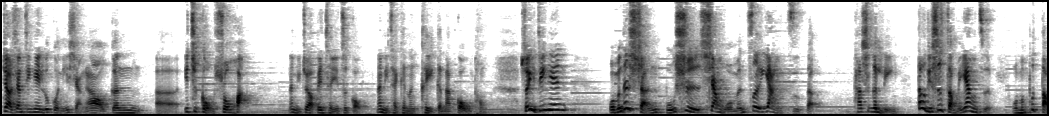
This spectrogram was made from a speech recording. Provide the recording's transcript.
就好像今天，如果你想要跟呃一只狗说话，那你就要变成一只狗，那你才可能可以跟他沟通。所以今天我们的神不是像我们这样子的，他是个灵，到底是怎么样子，我们不懂。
